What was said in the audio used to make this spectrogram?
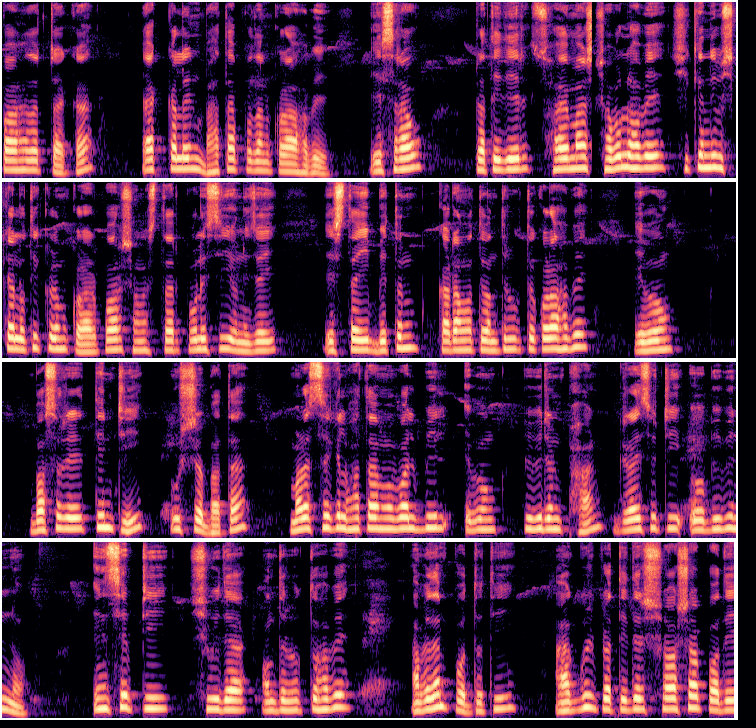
পাঁচ হাজার টাকা এককালীন ভাতা প্রদান করা হবে। এছাড়াও প্রার্থীদের ছয় মাস সফলভাবে শিক্ষানবিশকাল অতিক্রম করার পর সংস্থার পলিসি অনুযায়ী স্থায়ী বেতন কাঠামোতে অন্তর্ভুক্ত করা হবে এবং বছরে তিনটি উৎসব ভাতা, মোটরসাইকেল ভাতা, মোবাইল বিল এবং প্রভিডেন্ট ফান্ড, গ্র্যাচুইটি ও বিভিন্ন ইনসেপটি সুবিধা অন্তর্ভুক্ত হবে। আবেদন পদ্ধতি, আগ্রহী প্রার্থীদের স্ব স্ব পদে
